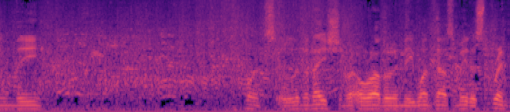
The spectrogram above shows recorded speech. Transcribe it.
in the points elimination, or rather in the 1,000 metre sprint.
